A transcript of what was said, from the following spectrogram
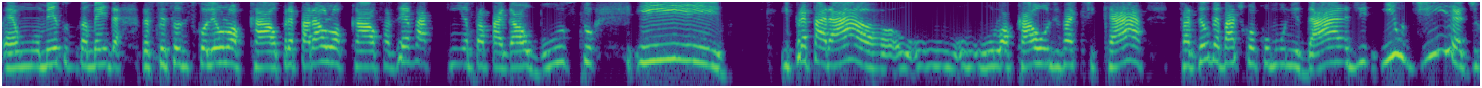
É um momento também da, das pessoas escolher o local, preparar o local, fazer a vaquinha para pagar o busto e, e preparar o, o, o local onde vai ficar fazer o debate com a comunidade, e o dia de,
